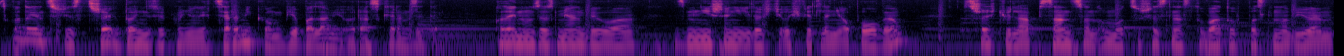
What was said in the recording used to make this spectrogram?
składająca się z trzech donic wypełnionych ceramiką, biobalami oraz keramzytem. Kolejną ze zmian była zmniejszenie ilości oświetlenia o połowę. Z 6 lamp Sansan o mocy 16 W postanowiłem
